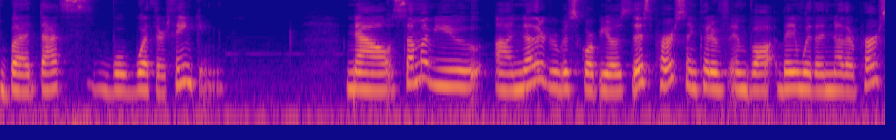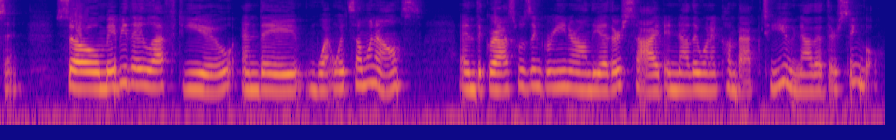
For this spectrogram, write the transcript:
But that's what they're thinking. Now, some of you, another group of Scorpios, this person could have been with another person. So maybe they left you and they went with someone else and the grass wasn't greener on the other side and now they want to come back to you now that they're single.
